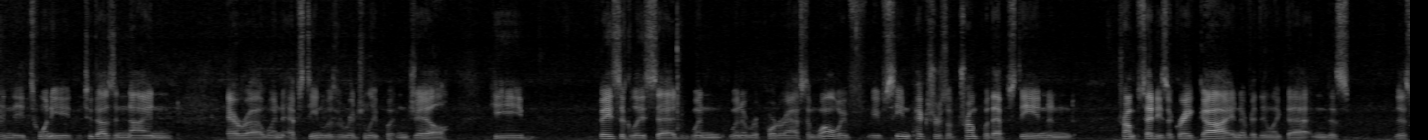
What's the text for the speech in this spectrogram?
in the 20, 2009 era when Epstein was originally put in jail, he basically said when when a reporter asked him, "Well, we've we've seen pictures of Trump with Epstein, and Trump said he's a great guy and everything like that," and this this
